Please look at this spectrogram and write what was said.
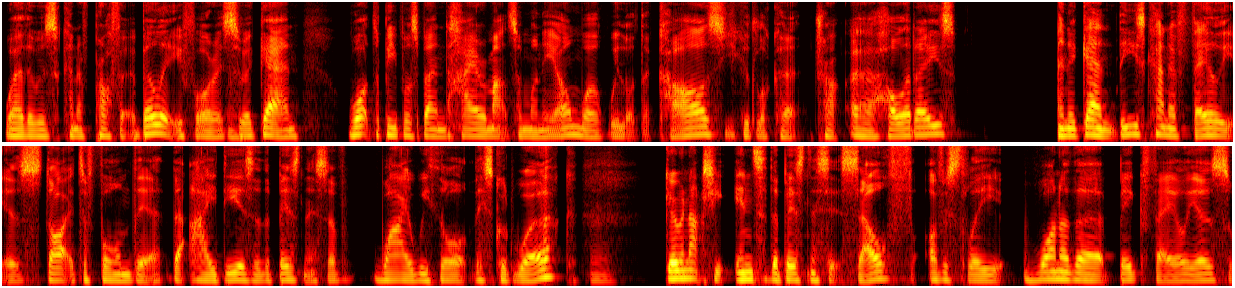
where there was kind of profitability for it. So again, what do people spend higher amounts of money on? Well, we looked at cars. You could look at tra- uh, holidays. And again, these kind of failures started to form the the ideas of the business of why we thought this could work. Going actually into the business itself, obviously, one of the big failures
